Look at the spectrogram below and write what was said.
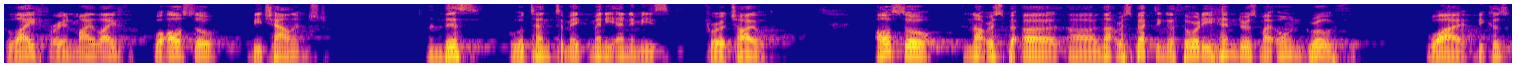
life or in my life will also be challenged. And this will tend to make many enemies for a child. Also, not, respe- uh, uh, not respecting authority hinders my own growth. Why? Because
